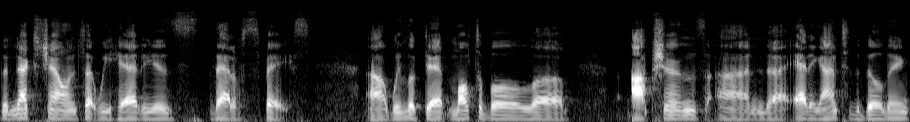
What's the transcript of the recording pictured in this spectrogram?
the next challenge that we had is that of space. Uh, we looked at multiple uh, options on uh, adding on to the building.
